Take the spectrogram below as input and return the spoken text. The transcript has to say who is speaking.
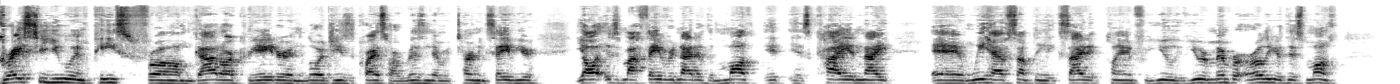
Speaker 1: Grace to you and peace from God, our Creator, and the Lord Jesus Christ, our risen and returning Savior. Y'all, it's my favorite night of the month. It is Kaya night, and we have something excited planned for you. If you remember earlier this month,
